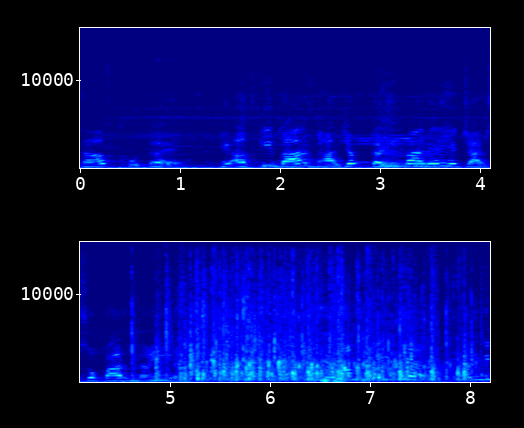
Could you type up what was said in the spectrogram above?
साफ खोट आहे हे अबकी बार भाजप तडीपार आहे हे चारसो पार नाही आहे त्यांना माहिती आहे आणि मी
